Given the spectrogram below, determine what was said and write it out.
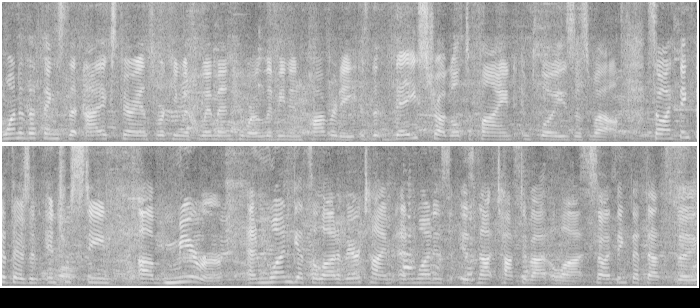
one of the things that I experience working with women who are living in poverty is that they struggle to find employees as well. So I think that there's an interesting um, mirror, and one gets a lot of airtime, and one is, is not talked about a lot. So I think that that's the,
